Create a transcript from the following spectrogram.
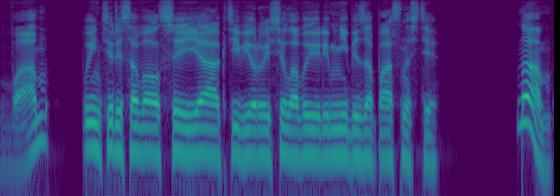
«Вам?» — поинтересовался я, активируя силовые ремни безопасности. «Нам.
